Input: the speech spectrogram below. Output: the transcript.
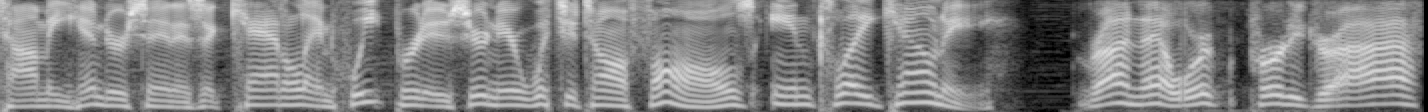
Tommy Henderson is a cattle and wheat producer near Wichita Falls in Clay County. Right now, we're pretty dry,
